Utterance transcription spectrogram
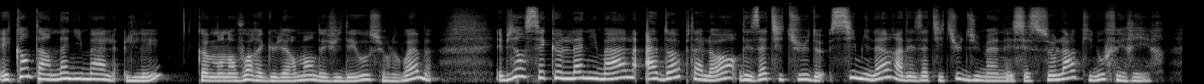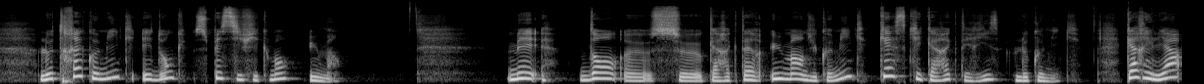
Et quand un animal l'est, comme on en voit régulièrement des vidéos sur le web, eh bien, c'est que l'animal adopte alors des attitudes similaires à des attitudes humaines, et c'est cela qui nous fait rire. Le trait comique est donc spécifiquement humain. Mais dans euh, ce caractère humain du comique, qu'est-ce qui caractérise le comique? Car il y a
